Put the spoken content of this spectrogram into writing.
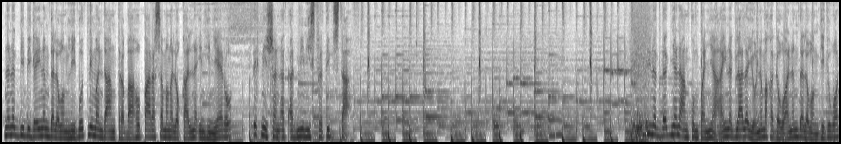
na nagbibigay ng 2,500 trabaho para sa mga lokal na inhinyero, technician at administrative staff. Dinagdag niya na ang kumpanya ay naglalayo na makagawa ng 2 gigawatt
